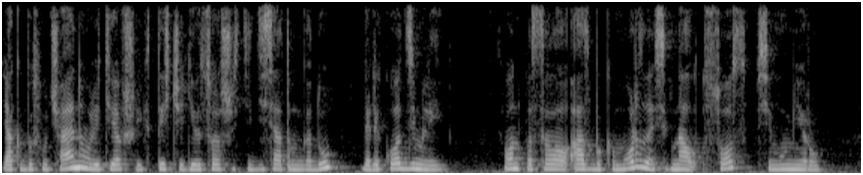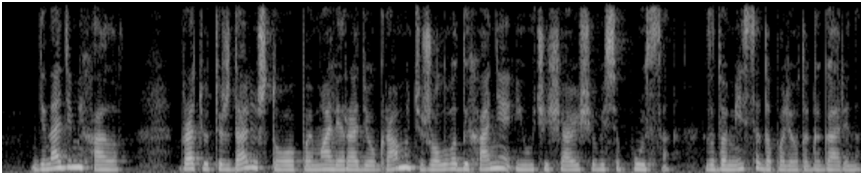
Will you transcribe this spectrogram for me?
якобы случайно улетевший в 1960 году далеко от Земли. Он посылал азбукой Морзе сигнал СОС всему миру. Геннадий Михайлов. Братья утверждали, что поймали радиограмму тяжелого дыхания и учащающегося пульса за два месяца до полета Гагарина.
